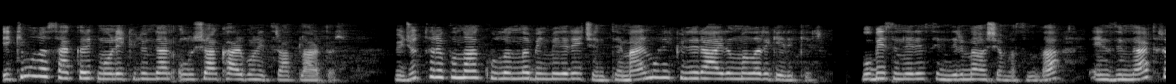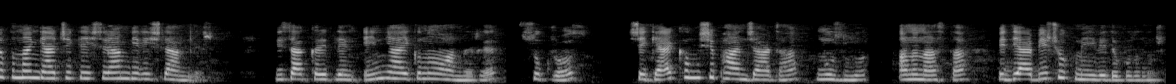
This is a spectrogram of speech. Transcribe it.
iki monosakkarit molekülünden oluşan karbonhidratlardır. Vücut tarafından kullanılabilmeleri için temel moleküllere ayrılmaları gerekir. Bu besinlerin sindirme aşamasında enzimler tarafından gerçekleştiren bir işlemdir. Disakkaritlerin en yaygın olanları sukroz, şeker kamışı pancarda, muzlu, ananasta ve diğer birçok meyvede bulunur.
